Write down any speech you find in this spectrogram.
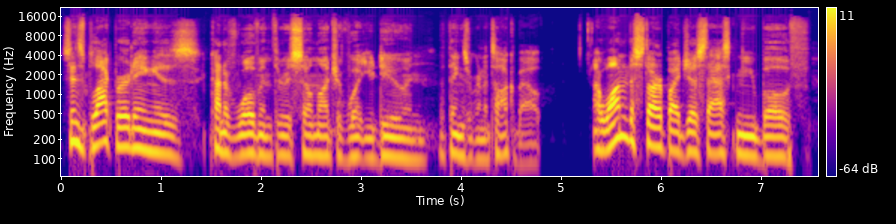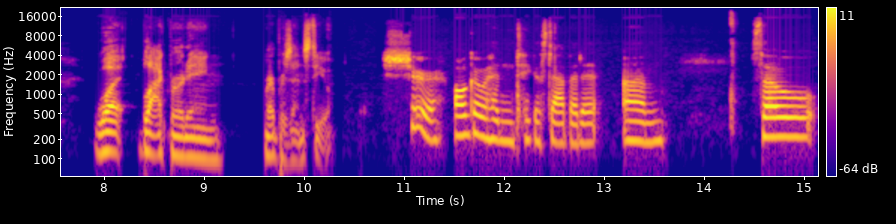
Since blackbirding is kind of woven through so much of what you do and the things we're going to talk about, I wanted to start by just asking you both what blackbirding represents to you. Sure, I'll go ahead and take a stab at it. Um, so,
